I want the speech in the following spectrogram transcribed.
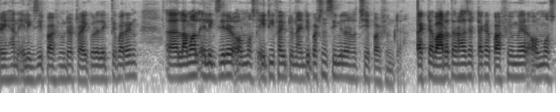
রেহান এলিক্সির পারফিউমটা ট্রাই করে দেখতে পারেন। লামাল এলিক্সিরের almost eighty five to ninety percent similar হচ্ছে এই পারফিউমটা একটা বারো তেরো হাজার টাকার পারফিউমের almost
